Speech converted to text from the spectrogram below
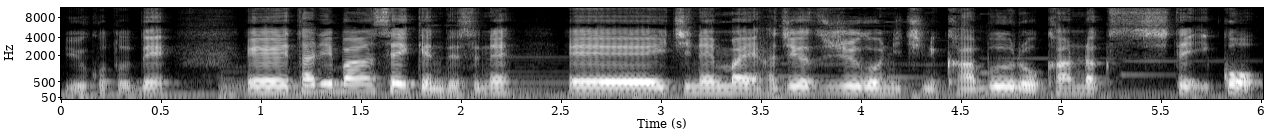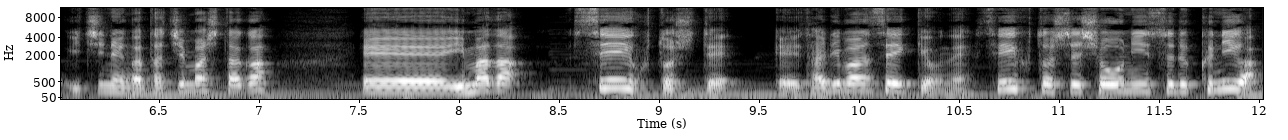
いうことで、えー、タリバン政権ですね、えー、1年前8月15日にカブールを陥落して以降、1年が経ちましたが、えー、未だ政府として、えー、タリバン政権をね、政府として承認する国が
